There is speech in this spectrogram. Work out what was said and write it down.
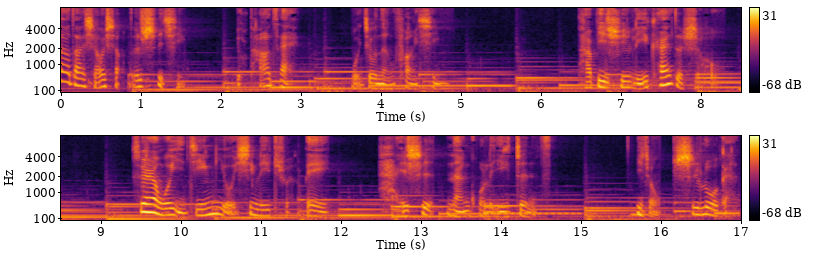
大大小小的事情，有他在，我就能放心。他必须离开的时候，虽然我已经有心理准备，还是难过了一阵子，一种失落感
